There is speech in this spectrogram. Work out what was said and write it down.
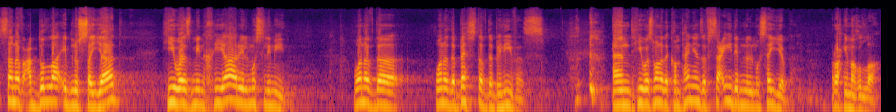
son of Abdullah ibn Sayyad, he was min khiyar al Muslimin, one of the one of the best of the believers. And he was one of the companions of Sa'id ibn al Musayyib, rahimahullah.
